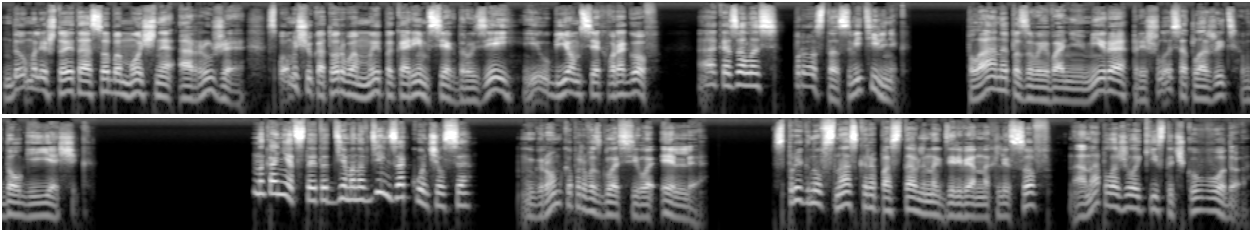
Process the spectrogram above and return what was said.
Думали, что это особо мощное оружие, с помощью которого мы покорим всех друзей и убьем всех врагов. А оказалось просто светильник. Планы по завоеванию мира пришлось отложить в долгий ящик. «Наконец-то этот демонов день закончился!» — громко провозгласила Элли. Спрыгнув с наскоро поставленных деревянных лесов, она положила кисточку в воду,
